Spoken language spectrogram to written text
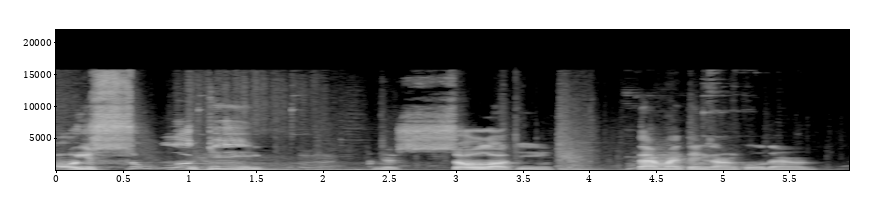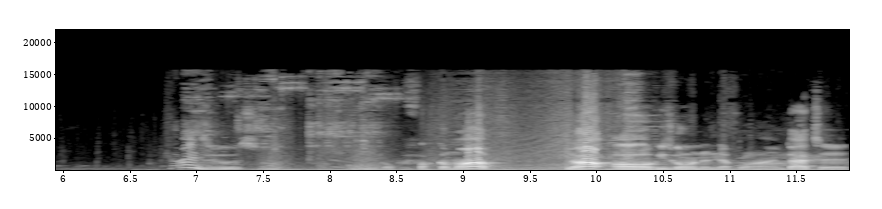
Oh, you're so lucky. You're so lucky. That my thing's on cooldown. Hi, Zeus. Go fuck him up. Yo! Oh, he's going to Niflheim. That's it.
